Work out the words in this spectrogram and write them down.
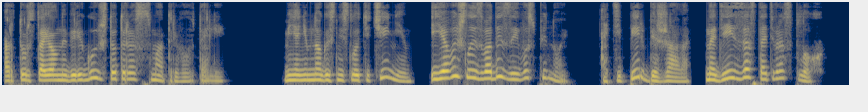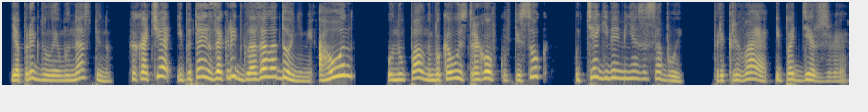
Артур стоял на берегу и что-то рассматривал вдали. Меня немного снесло течением, и я вышла из воды за его спиной. А теперь бежала, надеясь застать врасплох. Я прыгнула ему на спину, хохоча и пытаясь закрыть глаза ладонями, а он... Он упал на боковую страховку в песок, утягивая меня за собой, прикрывая и поддерживая.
